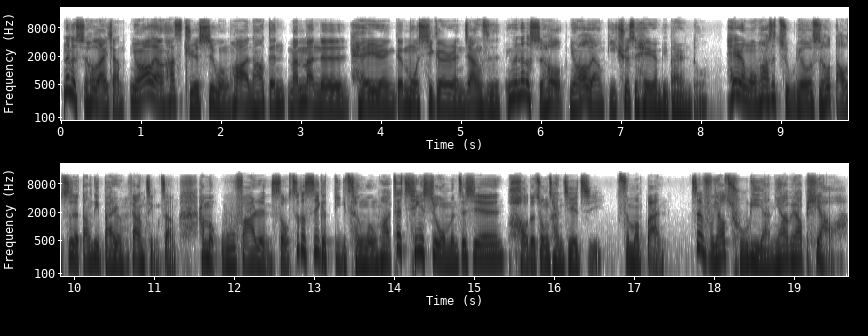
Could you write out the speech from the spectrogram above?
那个时候来讲，纽奥良它是爵士文化，然后跟满满的黑人跟墨西哥人这样子，因为那个时候纽奥良的确是黑人比白人多。黑人文化是主流的时候，导致了当地白人非常紧张，他们无法忍受。这个是一个底层文化在侵蚀我们这些好的中产阶级，怎么办？政府要处理啊！你要不要票啊？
